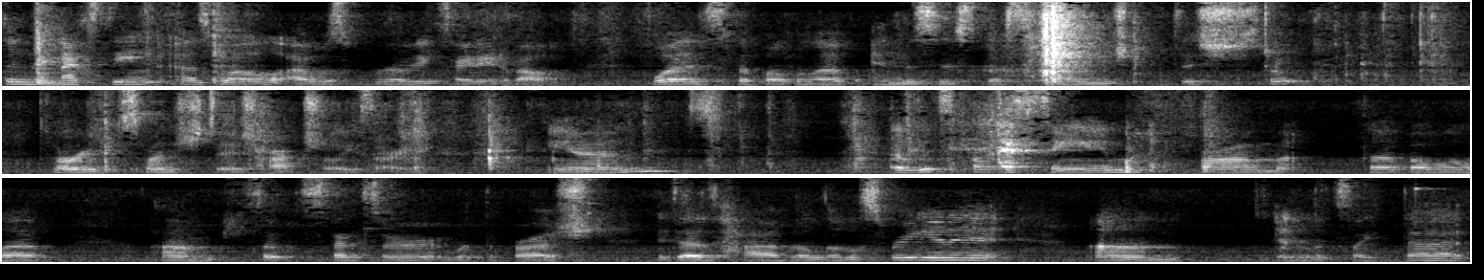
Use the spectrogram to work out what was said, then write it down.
Then the next thing as well I was really excited about was the Bubble Up, and this is the sponge dish soap, or sponge dish actually, sorry. And it looks about the same from the Bubble Up um, soap dispenser with the brush. It does have a little spring in it, um, and it looks like that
